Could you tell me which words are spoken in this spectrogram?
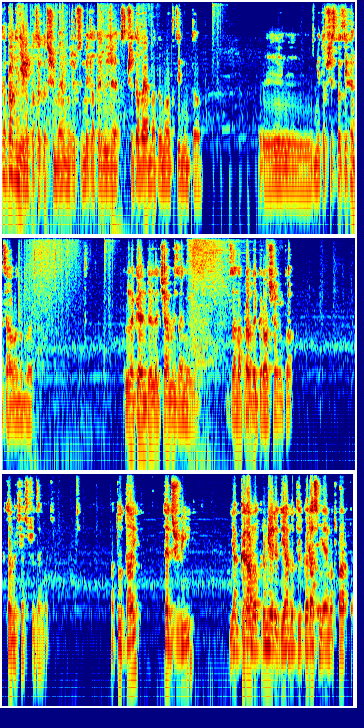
Naprawdę nie wiem po co go trzymałem, może w sumie dlatego, że jak sprzedawałem na domu aukcyjnym to yy, mnie to wszystko zniechęcało, no bo legendy leciały za nie wiem, za naprawdę grosze, no to kto by chciał sprzedawać? A tutaj te drzwi, jak gram od premiery Diablo, tylko raz miałem otwarte.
